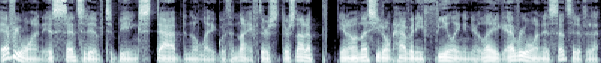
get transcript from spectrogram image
everyone is sensitive to being stabbed in the leg with a knife. There's there's not a, you know, unless you don't have any feeling in your leg, everyone is sensitive to that.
